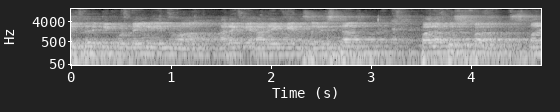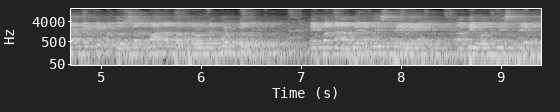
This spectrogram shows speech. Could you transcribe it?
ಎತ್ತರಕ್ಕೆ ಕೊಂಡೊಯ್ಯಲಿ ಎನ್ನುವ ಹರಕೆ ಹಾರೈಕೆಯನ್ನು ಸಲ್ಲಿಸ್ತಾ, ಫಲಪುಷ್ಪ ಸ್ಮರಣಿಕೆ ಮತ್ತು ಸನ್ಮಾನ ಪತ್ರವನ್ನು ಕೊಟ್ಟು ನಿಮ್ಮನ್ನು ಅಭಿನಂದಿಸ್ತೇವೆ, ಅಭಿವಂದಿಸ್ತೇವೆ.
